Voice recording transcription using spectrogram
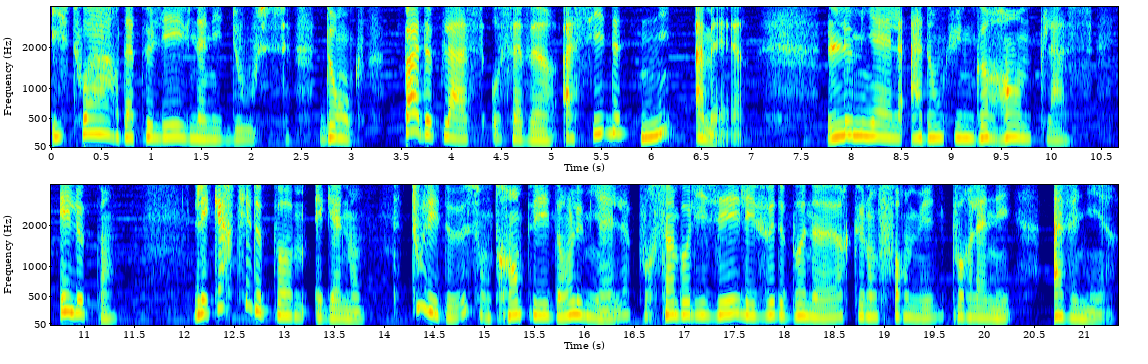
histoire d'appeler une année douce. Donc, pas de place aux saveurs acides ni amères. Le miel a donc une grande place, et le pain. Les quartiers de pommes également. Tous les deux sont trempés dans le miel pour symboliser les vœux de bonheur que l'on formule pour l'année à venir.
